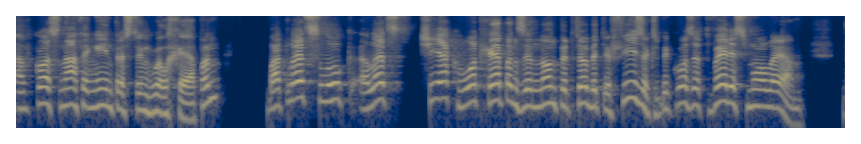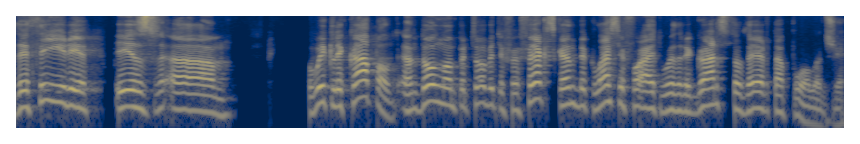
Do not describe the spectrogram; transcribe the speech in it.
of course nothing interesting will happen. But let's look, uh, let's check what happens in non-perturbative physics because at very small m, the theory is um, weakly coupled and all non-perturbative effects can be classified with regards to their topology.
